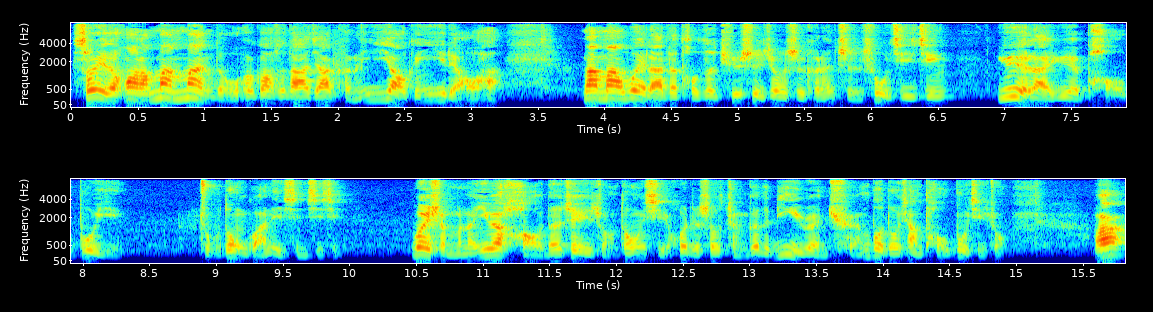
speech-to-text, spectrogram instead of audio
所以的话呢，慢慢的我会告诉大家，可能医药跟医疗哈，慢慢未来的投资趋势就是可能指数基金越来越跑不赢主动管理型基金。为什么呢？因为好的这一种东西或者说整个的利润全部都向头部集中，而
